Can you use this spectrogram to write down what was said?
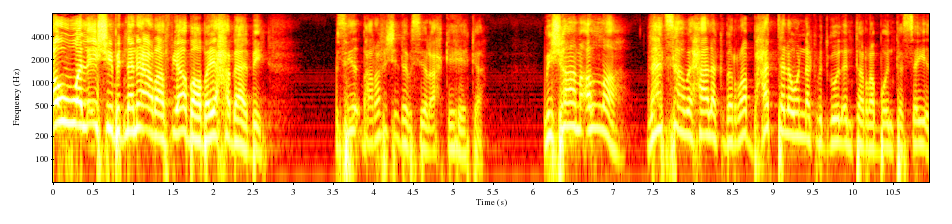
أول إشي بدنا نعرف يا بابا يا حبايبي بصير بعرفش إذا بصير أحكي هيك. مشان الله لا تساوي حالك بالرب حتى لو إنك بتقول أنت الرب وأنت السيد.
